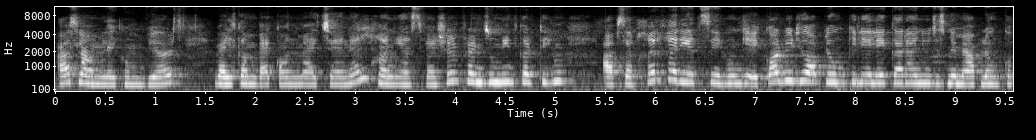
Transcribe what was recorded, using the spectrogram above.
अस्सलाम वालेकुम viewers, welcome back on my channel Hania's fashion friends. उम्मीद करती हूँ आप सब खैर खैरियत से होंगे। एक और वीडियो आप लोगों के लिए लेकर आई हूँ, जिसमें मैं आप लोगों को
